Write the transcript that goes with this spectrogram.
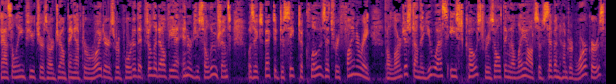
Gasoline futures are jumping after Reuters reported that Philadelphia Energy Solutions was expected to seek to close its refinery, the largest on the U.S. East Coast, resulting in the layoffs of 700 workers.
